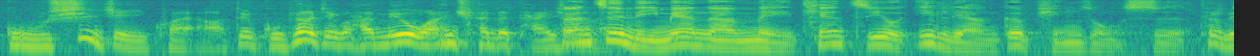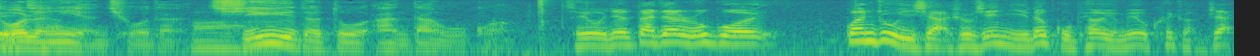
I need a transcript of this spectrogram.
股市这一块啊，对股票这块还没有完全的抬上。但这里面呢，每天只有一两个品种是夺人眼球的，其余的都暗淡无光。所以我觉得大家如果关注一下，首先你的股票有没有可转债？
